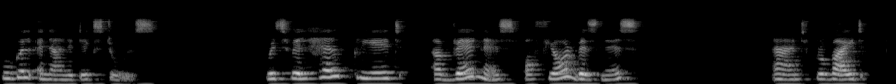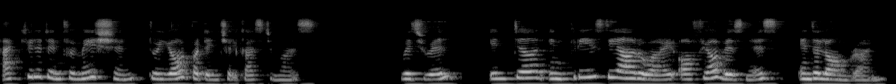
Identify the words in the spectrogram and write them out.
Google Analytics tools, which will help create awareness of your business and provide accurate information to your potential customers, which will in turn increase the ROI of your business in the long run.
